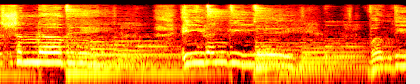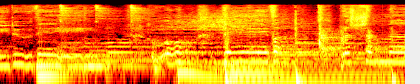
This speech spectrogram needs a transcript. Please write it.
പ്രസന്നമേ ഇറങ്ങിയേ വന്നിരുതേ ഓ ദേവ പ്രസന്നമേ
